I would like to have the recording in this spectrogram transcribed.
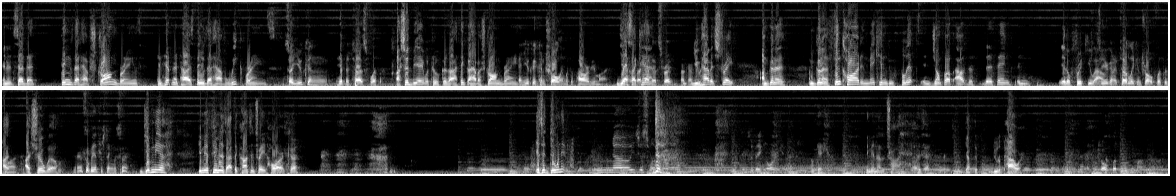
and it said that things that have strong brains can hypnotize things that have weak brains. So you can hypnotize Flipper, I should be able to because I think I have a strong brain. and you could control him with the power of your mind. Yes, I Have can. got that straight? Okay. You have it straight. I'm gonna, I'm gonna think hard and make him do flips and jump up out the, the thing, and it'll freak you out. so you're going to totally control Flipper's I, mind. I sure will. This will be interesting to see. Give me a, give me a few minutes. I have to concentrate hard. Okay. Is it doing it? No, he's just swimming around. Seems to be ignoring you. Okay. Give me another try. Okay. You have to do the power. Control Flipper with your mind.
